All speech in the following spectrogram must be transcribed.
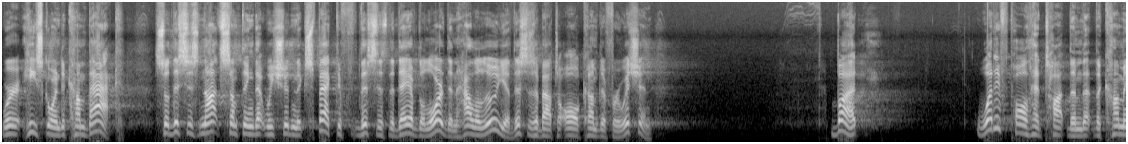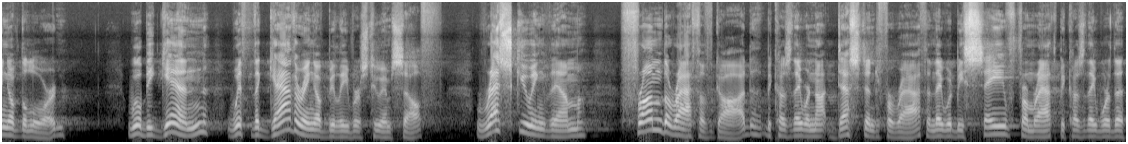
where he's going to come back. So, this is not something that we shouldn't expect. If this is the day of the Lord, then hallelujah, this is about to all come to fruition. But what if Paul had taught them that the coming of the Lord will begin with the gathering of believers to himself? Rescuing them from the wrath of God because they were not destined for wrath, and they would be saved from wrath because they were the,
